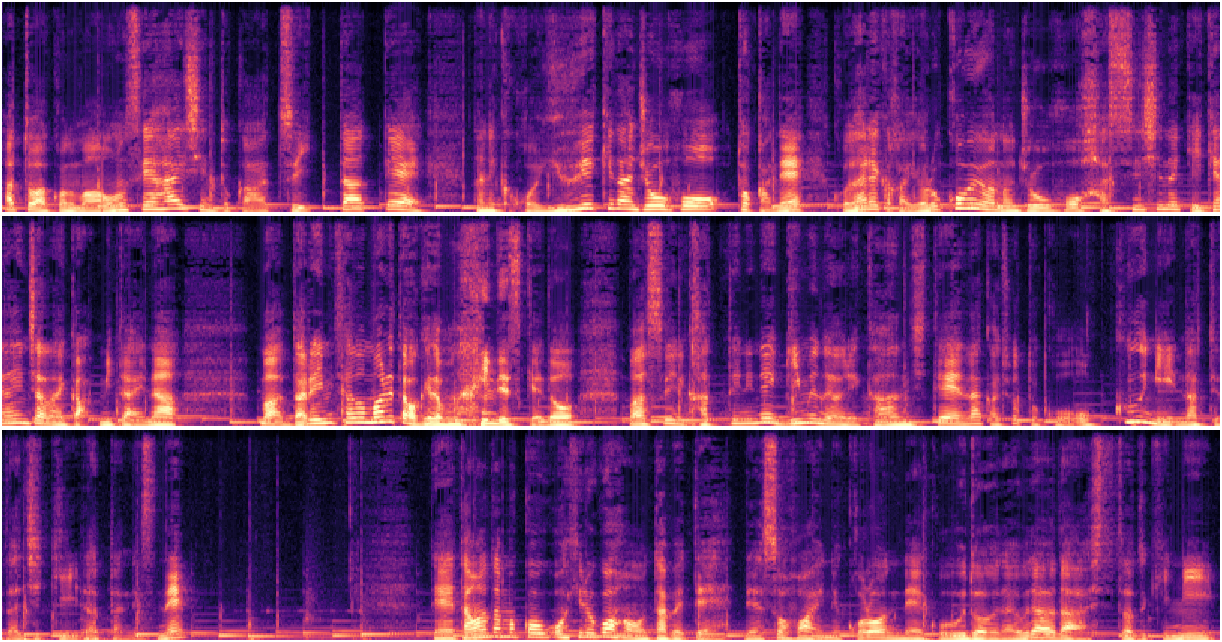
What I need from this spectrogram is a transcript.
あとはこのまあ音声配信とかツイッターって何かこう有益な情報とかね、こう誰かが喜ぶような情報を発信しなきゃいけないんじゃないかみたいな、まあ誰に頼まれたわけでもないんですけど、まあそういうふうに勝手にね、義務のように感じて、なんかちょっとこう億劫になってた時期だったんですね。で、たまたまこう、お昼ご飯を食べて、で、ソファに寝転んで、こう、うどうだうだうだしてた時に、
